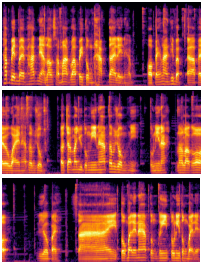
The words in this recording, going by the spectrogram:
ถ้าเป็นใบพัดเนี่ยเราสามารถว่าไปตรงฮับได้เลยนะครับขอแปลงร่างที่แบบไปไวๆนะครับท่านผู้ชม เราจะมาอยู่ตรงนี้นะครับท่านผู้ชมนี่ตรงนี้นะแล้วเราก็เลี้ยวไปซ้ายตรงไปเลยนะครับตรงนี้ตรงนี้ตรงไปเลย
